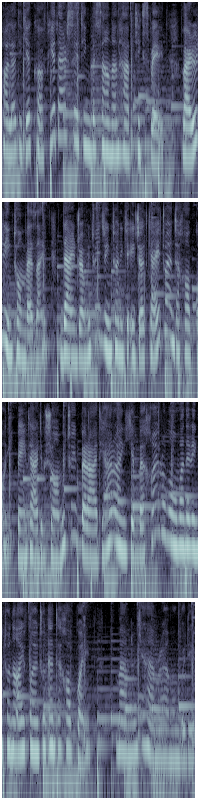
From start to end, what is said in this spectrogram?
حالا دیگه کافیه در setting به sound haptics برید و روی ringtone بزنید. در اینجا می‌تونید ringtone ی که ایجاد کردید رو انتخاب کنید. به این ترتیب شما می‌تونید به راحتی هر آهنگی که بخواین رو به عنوان ringtone آیفونتون انتخاب کنید. ممنون که همراهمون بودید.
